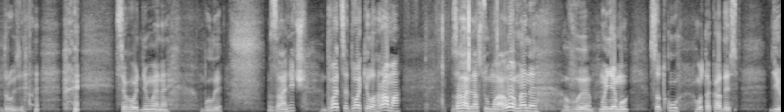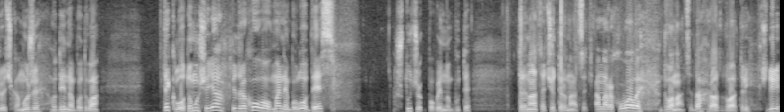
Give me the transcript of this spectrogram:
друзі. Сьогодні в мене були за ніч 22 кілограма загальна сума, але в мене в моєму садку отака десь дірочка, може один або два текло, тому що я підраховував, в мене було десь штучок повинно бути 13-14, а нарахували 12. Да? Раз, два, три, чотири,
